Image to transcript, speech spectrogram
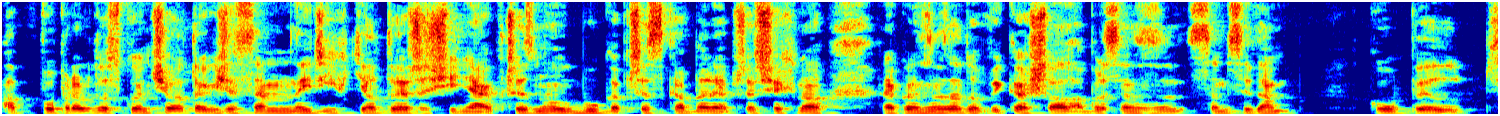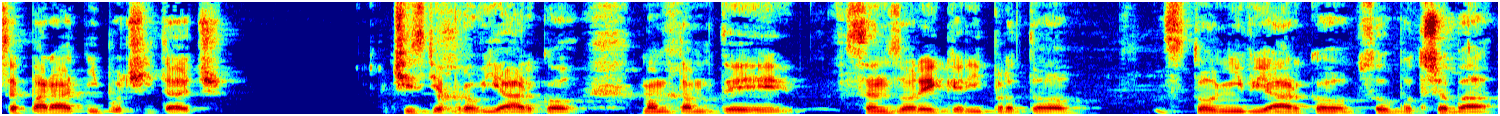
A opravdu to skončilo tak, že jsem nejdřív chtěl to řešit nějak přes notebook a přes kabely a přes všechno. Nakonec jsem za to vykašlal a prostě jsem si tam koupil separátní počítač, čistě pro VR. Mám tam ty senzory, který proto stolní VR jsou potřeba,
